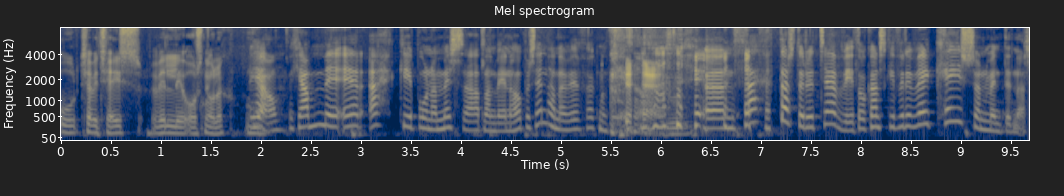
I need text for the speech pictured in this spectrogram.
úr Chevy Chase, Willi og Snjólaug. Já, Hjammi er ekki búin að missa allan veginn hópið sinn, þannig að við fögnum því. um, þekktastur er Tevi þó kannski fyrir Vacation myndirnar.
